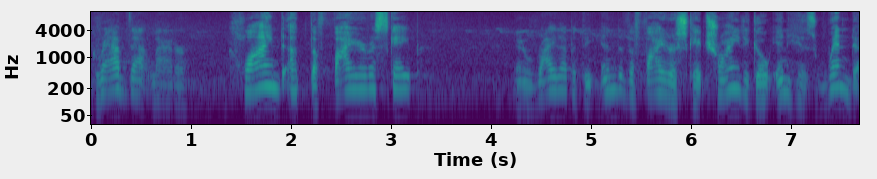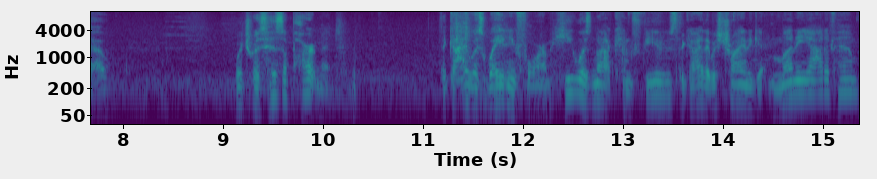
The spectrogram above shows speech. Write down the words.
grabbed that ladder, climbed up the fire escape, and right up at the end of the fire escape, trying to go in his window, which was his apartment. The guy was waiting for him. He was not confused. The guy that was trying to get money out of him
